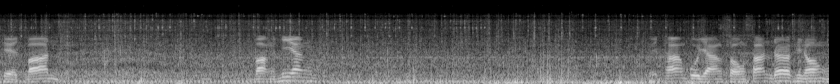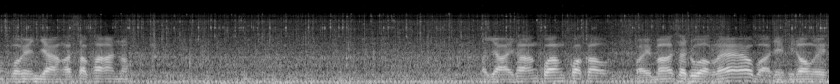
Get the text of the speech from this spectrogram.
เขตบ้าน บางเฮียง เป็นทางผู้ยางสองสั้นเด้อพี่น้องบริเวณยางอัสพานเนาะ ขยายทางกว้างกว่าเก่าไปมาสะดวกแล้วบาดนี้พี่น้องเอ้ย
